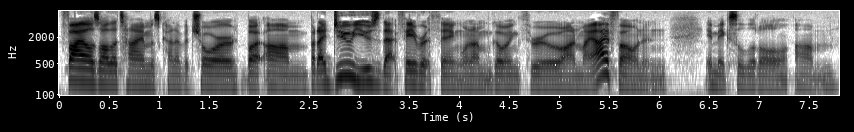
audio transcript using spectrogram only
files all the time is kind of a chore. But um, but I do use that favorite thing when I'm going through on my iPhone, and it makes a little um,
